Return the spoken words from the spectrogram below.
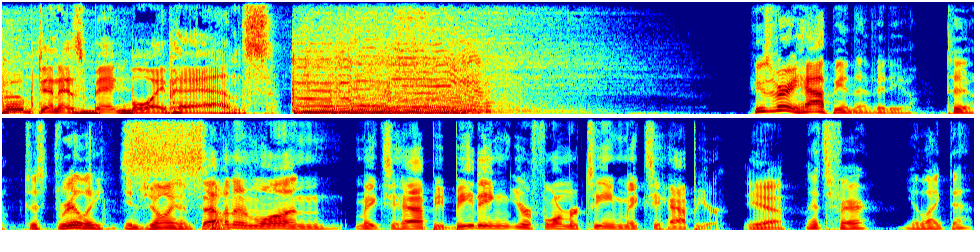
Pooped in his big boy pants. He was very happy in that video too. Just really enjoying himself. Seven and one makes you happy. Beating your former team makes you happier. Yeah. That's fair. You like that?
